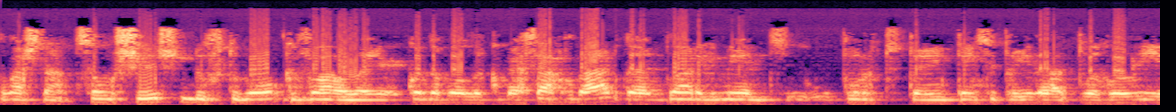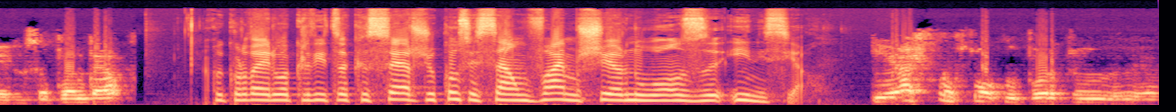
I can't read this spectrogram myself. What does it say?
lá está, são os X do futebol que vale quando a bola começa a rodar, portanto, largamente o Porto tem, tem superioridade pela valia do seu plantel. Rui Cordeiro acredita que Sérgio Conceição vai mexer no 11 inicial. E acho que o Futebol Clube Porto eh,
